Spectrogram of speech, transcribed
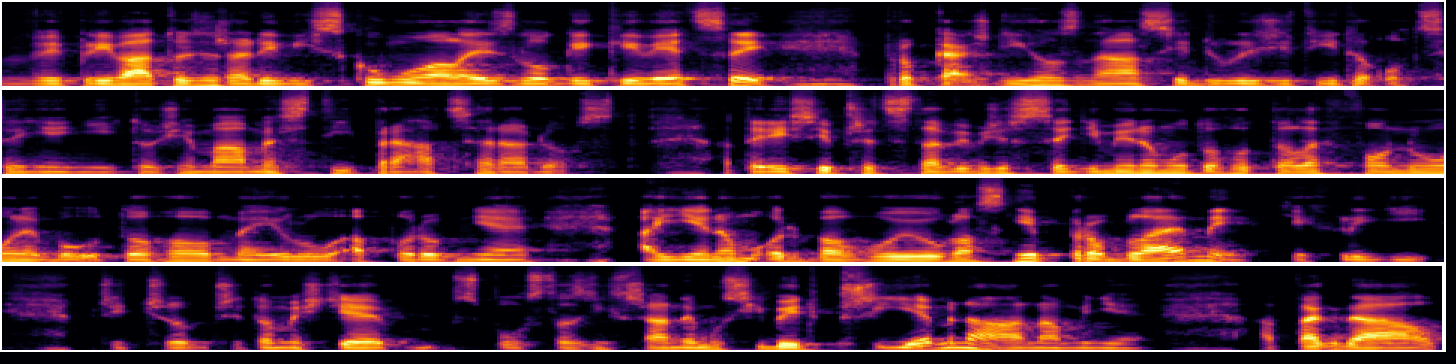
vyplývá to z řady výzkumu, ale i z logiky věci. Pro každého z nás je důležité to ocenění, to, že máme z té práce radost. A tedy si představím, že sedím jenom u toho telefonu nebo u toho mailu a podobně a jenom odbavuju vlastně problémy těch lidí. Přitom ještě spousta z nich třeba nemusí být příjemná na mě a tak dál.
